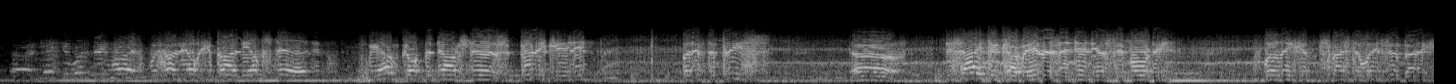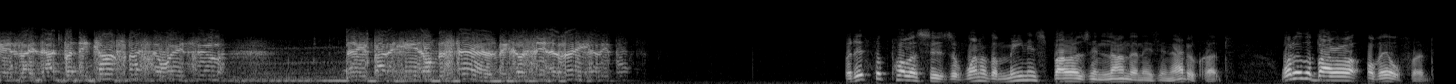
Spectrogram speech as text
In case you're wondering why we hardly occupy the upstairs, we have got the downstairs barricaded, but if the police uh, decide to come in, as they did yesterday morning, well, they can smash their way through barricades like that, but they can't smash their way through the barricade the stairs because these are very heavy. But if the policies of one of the meanest boroughs in London is inadequate, what of the borough of Ilford?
